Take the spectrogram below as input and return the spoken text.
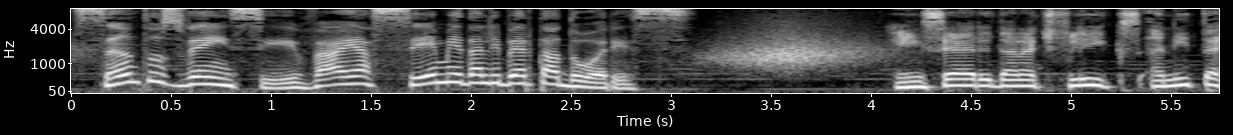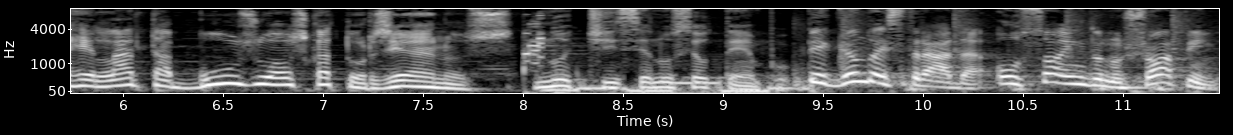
Santos vence e vai à semi da Libertadores. Em série da Netflix, Anitta relata abuso aos 14 anos. Notícia no seu tempo. Pegando a estrada ou só indo no shopping?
